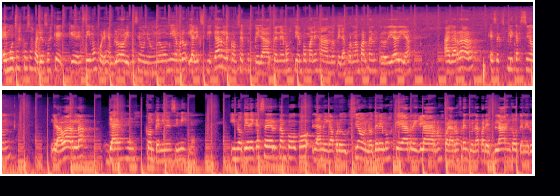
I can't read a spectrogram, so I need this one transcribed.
hay muchas cosas valiosas que, que, decimos, por ejemplo, ahorita se unió un nuevo miembro y al explicarle conceptos que ya tenemos tiempo manejando, que ya forman parte de nuestro día a día, agarrar esa explicación, grabarla, ya es un contenido en sí mismo. Y no tiene que ser tampoco la megaproducción, no tenemos que arreglarnos, pararnos frente a una pared blanca o tener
